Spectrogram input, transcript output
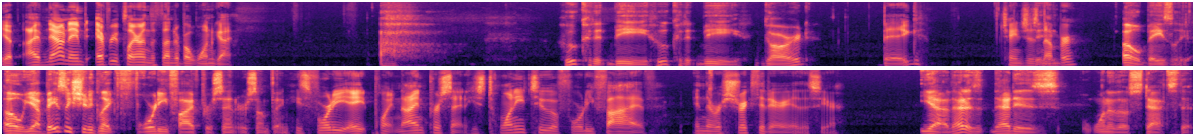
Yep. I've now named every player on the Thunder but one guy. Who could it be? Who could it be? Guard? Big. Changed his Big. number. Oh, Bazley. Oh, yeah. Bazley's shooting like 45% or something. He's 48.9%. He's 22 of 45 in the restricted area this year. Yeah, that is that is one of those stats that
